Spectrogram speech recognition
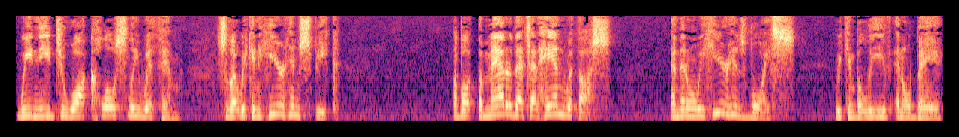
we need to walk closely with Him so that we can hear Him speak about the matter that's at hand with us. And then when we hear His voice, we can believe and obey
